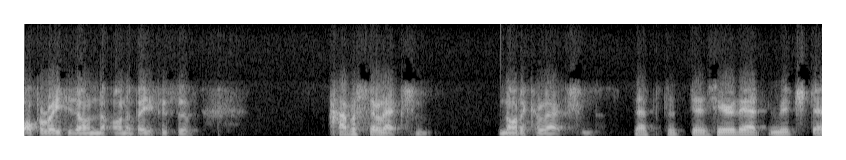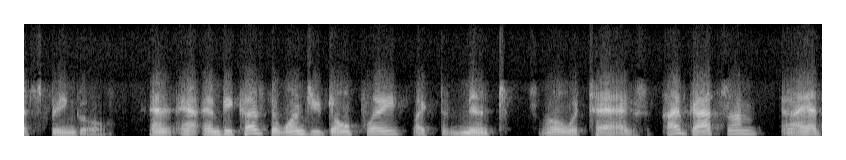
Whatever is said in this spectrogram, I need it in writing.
operated on on a basis of have a selection, not a collection. That's the, to hear that, Mitch. That's bingo. And, and and because the ones you don't play, like the mint, oh, with tags, I've got some, and I had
